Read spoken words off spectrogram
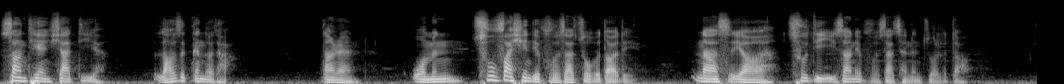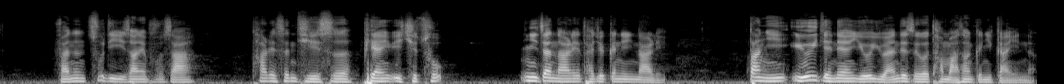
上天下地啊，老是跟着他。当然，我们初发性的菩萨做不到的，那是要啊初地以上的菩萨才能做得到。反正初地以上的菩萨，他的身体是偏于一切处，你在哪里，他就跟你哪里。当你有一点点有缘的时候，他马上给你感应了。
